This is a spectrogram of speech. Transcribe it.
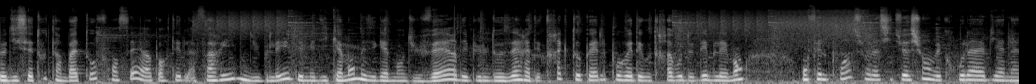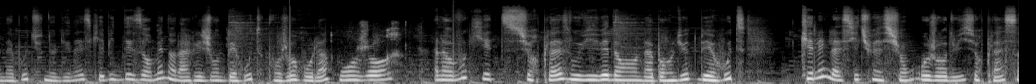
Le 17 août, un bateau français a apporté de la farine, du blé, des médicaments, mais également du verre, des bulldozers et des tractopelles pour aider aux travaux de déblaiement. On fait le point sur la situation avec Roula Abiana Nabout, une lyonnaise qui habite désormais dans la région de Beyrouth. Bonjour Roula. Bonjour. Alors vous qui êtes sur place, vous vivez dans la banlieue de Beyrouth. Quelle est la situation aujourd'hui sur place?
